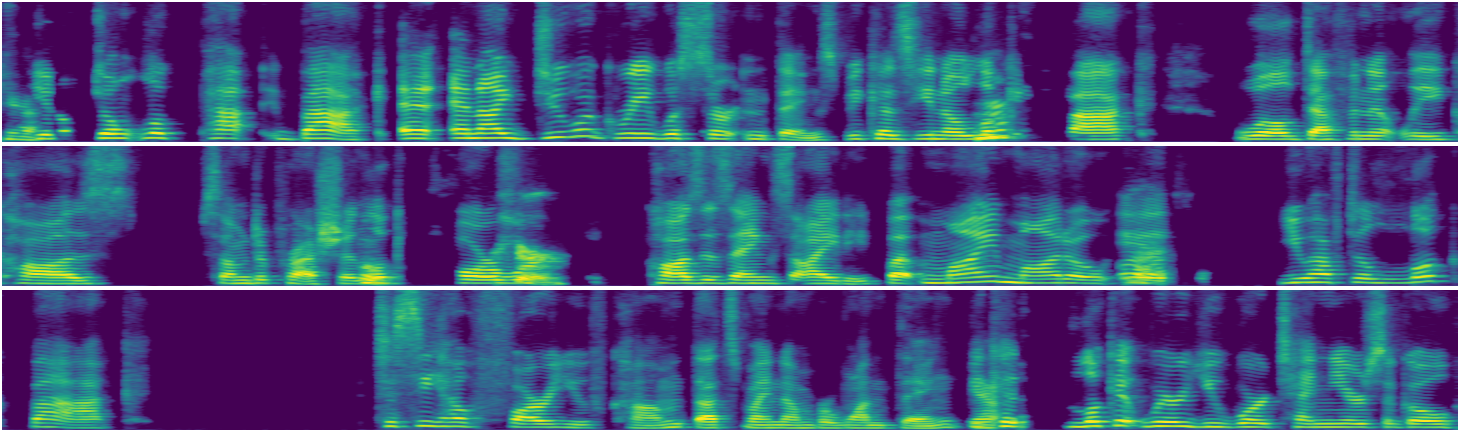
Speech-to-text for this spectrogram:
yeah. you know don't look pa- back and and I do agree with certain things because you know mm-hmm. looking back will definitely cause some depression. Oh, Looking forward sure. causes anxiety. But my motto is you have to look back to see how far you've come. That's my number one thing. Because yeah. look at where you were 10 years ago,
